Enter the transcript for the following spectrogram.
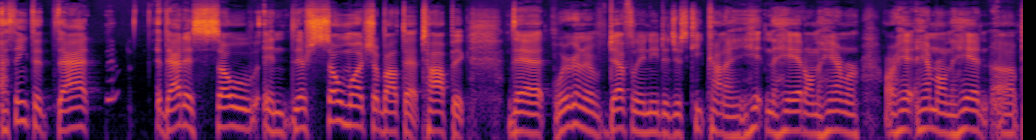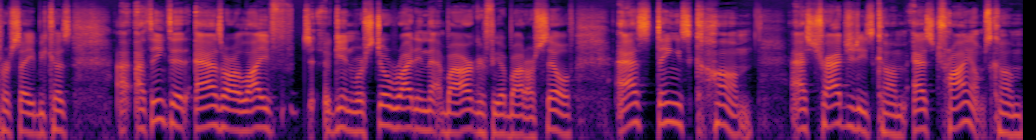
I think that that that is so and there's so much about that topic that we're to definitely need to just keep kind of hitting the head on the hammer or hammer on the head uh, per se because I, I, think that as our life again we're still writing that biography about ourselves as things come as tragedies come as triumphs come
